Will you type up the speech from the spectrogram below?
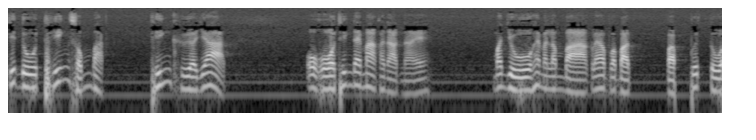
คิดดูทิ้งสมบัติ ทิ้งเครือญาติ โอ้โห ทิ้งได้มากขนาดไหน มาอยู่ให้มันลำบากแล้วประบัติปรับพฤติตัว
